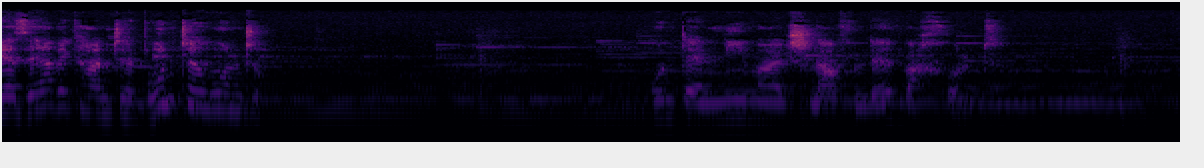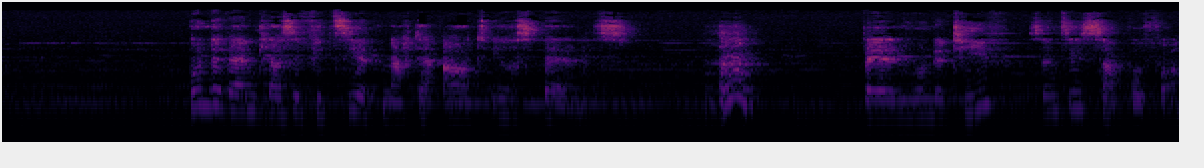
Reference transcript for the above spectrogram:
der sehr bekannte bunte Hund und der niemals schlafende Wachhund. Hunde werden klassifiziert nach der Art ihres Bellens. Bellen Hunde tief, sind sie Subwoofer.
